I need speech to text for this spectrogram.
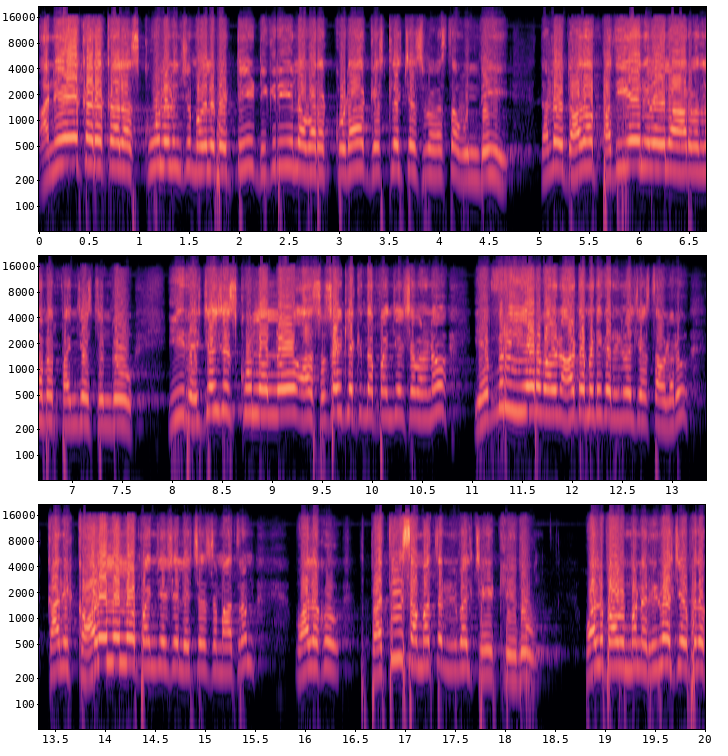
అనేక రకాల స్కూళ్ళ నుంచి మొదలుపెట్టి డిగ్రీల వరకు కూడా గెస్ట్ లెక్చర్స్ వ్యవస్థ ఉంది. దాంట్లో దాదాపు పదిహేను వేల ఆరు వందల మంది పనిచేస్తుండ్రు. ఈ రెసిడెన్షియల్ స్కూళ్ళల్లో ఆ సొసైటీల కింద పనిచేసే వాళ్ళను ఎవ్రీ ఇయర్ వాళ్ళని ఆటోమేటిక్గా రిన్యువల్ చేస్తూ ఉన్నారు. కానీ కాలేజీలలో పనిచేసే లెక్చర్స్ మాత్రం వాళ్ళకు ప్రతి సంవత్సరం రిన్యువల్ చేయట్లేదు. వాళ్ళు పాపం మొన్న రిన్యువల్ చేయకపోతే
